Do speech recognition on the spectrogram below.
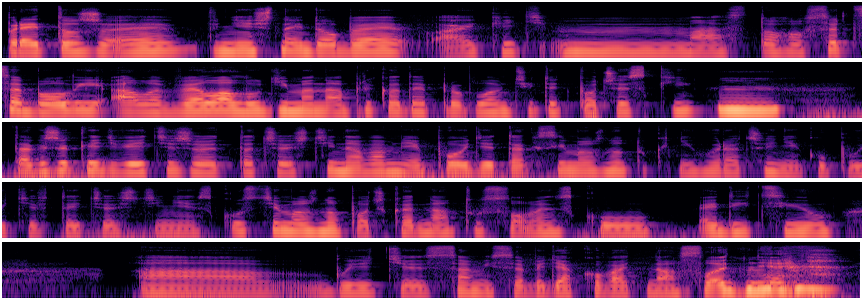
pretože v dnešnej dobe, aj keď mm, ma z toho srdce boli, ale veľa ľudí má napríklad aj problém čítať po česky. Mm. Takže keď viete, že tá čeština vám nepôjde, tak si možno tú knihu radšej nekupujte v tej češtine. Skúste možno počkať na tú slovenskú edíciu a budete sami sebe ďakovať následne.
